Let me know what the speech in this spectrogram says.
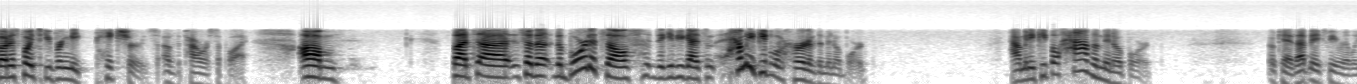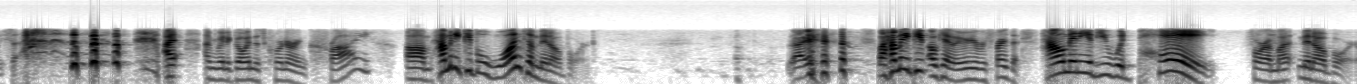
Bonus points if you bring me pictures of the power supply. Um, but uh, so the the board itself, to give you guys some, how many people have heard of the minnow board? How many people have a minnow board? Okay, that makes me really sad. I I'm going to go in this corner and cry. Um, how many people want a minnow board? Right. well, how many people? Okay, let me rephrase that. How many of you would pay for a minnow board?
